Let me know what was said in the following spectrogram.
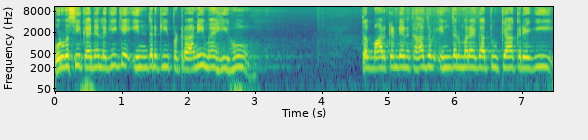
उर्वशी कहने लगी कि इंद्र की पटरानी मैं ही हूँ। तब मार्कंडे ने कहा, जब इंद्र मरेगा तू क्या करेगी?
